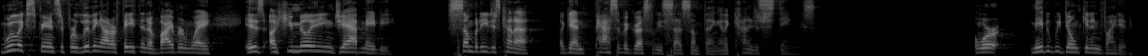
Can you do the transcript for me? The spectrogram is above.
we'll experience if we're living out our faith in a vibrant way is a humiliating jab, maybe. Somebody just kind of, again, passive aggressively says something and it kind of just stings. Or maybe we don't get invited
